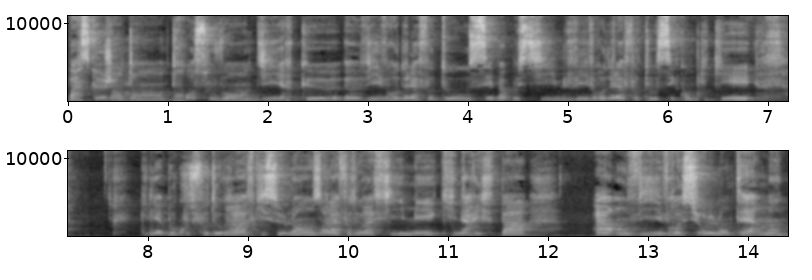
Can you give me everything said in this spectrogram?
Parce que j'entends trop souvent dire que euh, vivre de la photo, c'est pas possible, vivre de la photo, c'est compliqué, qu'il y a beaucoup de photographes qui se lancent dans la photographie mais qui n'arrivent pas à en vivre sur le long terme,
